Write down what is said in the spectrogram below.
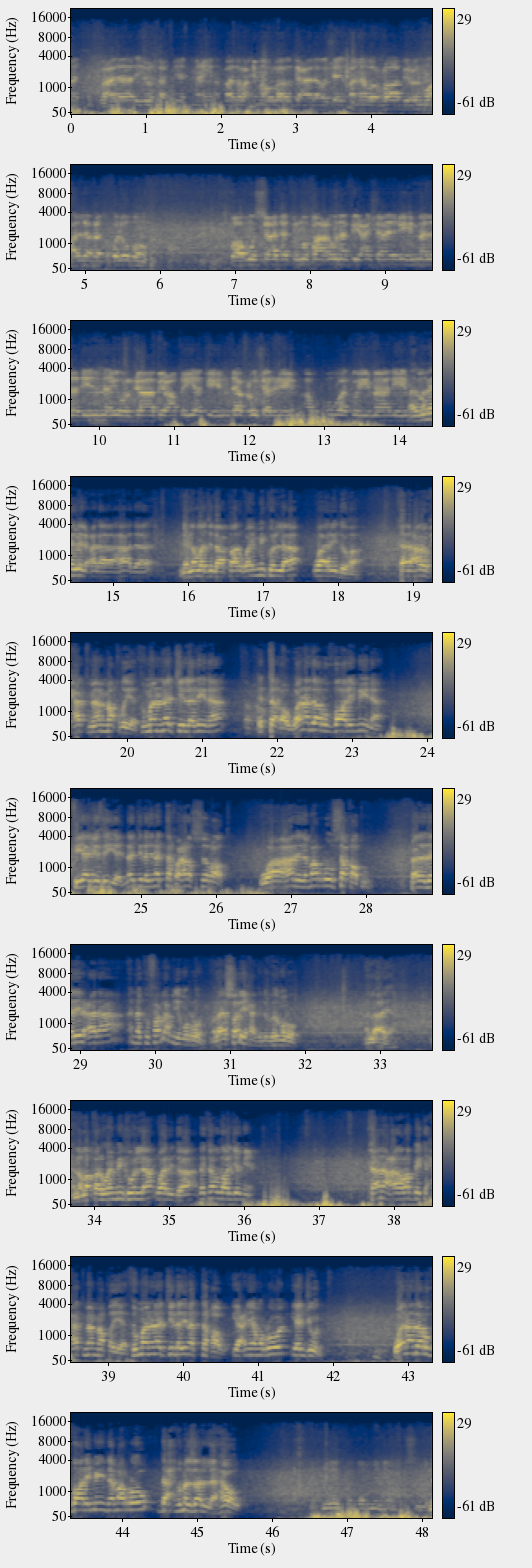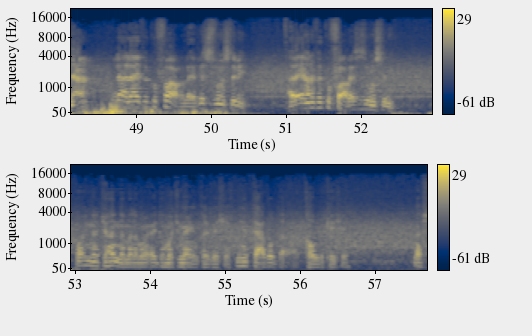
محمد وعلى آله وصحبه أجمعين. قال رحمه الله تعالى وشيخنا والرابع المؤلفة قلوبهم وهم السادة المطاعون في عشائرهم الذين يرجى بعطيتهم دفع شرهم أو قوة إيمانهم هذا ما يدل على هذا لأن الله جل وعلا قال وإن منكم لا واردها كان عليه حتما مقضية. ثم ننجي الذين اتقوا. ونذر الظالمين فيها جثيا ننجي الذين اتقوا على الصراط. وهذا إذا مروا سقطوا. هذا دليل على أن الكفار لا يمرون ولا صريحة في المرور. الآية. أن الله قال وإن منكم لا واردها. ذكر الله الجميع. كان على ربك حتما مقضيا ثم ننجي الذين اتقوا. يعني يمرون ينجون. ونذر الظالمين إذا مروا دحض مزلة هووا. نعم. لا لا في الكفار لا في المسلمين. الايه هنا في الكفار ليس في المسلمين. وإن جهنم لموعدهم أجمعين. طيب يا شيخ ما هي قولك يا شيخ؟ نفس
